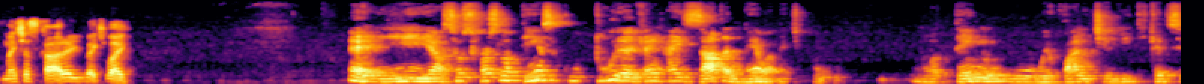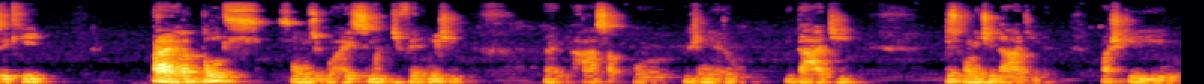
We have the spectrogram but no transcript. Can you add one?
mete as caras e vai que vai. É, e a Salesforce ela tem essa cultura já enraizada nela, né? Tipo, ela tem o, o equality ali, que quer dizer que para ela todos somos iguais, indiferente né, raça, cor, gênero, idade, principalmente idade. Né? Acho que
